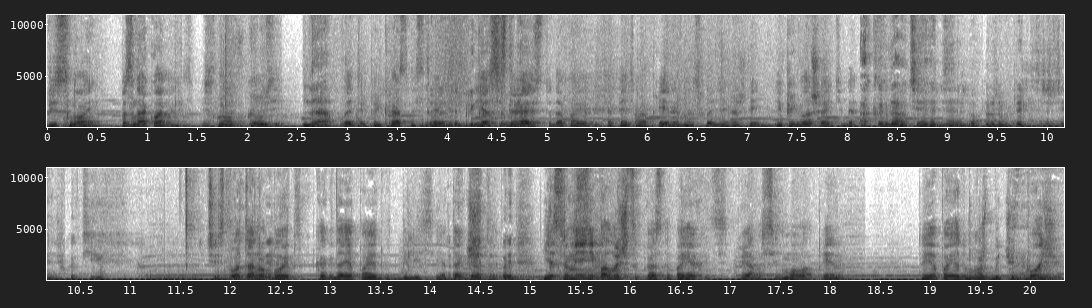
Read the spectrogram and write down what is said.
весной, познакомились весной в Грузии, Да. в этой прекрасной в стране. этой прекрасной Я собираюсь туда поехать опять в апреле на свой день рождения и приглашаю тебя. А когда у тебя день, в апреле апреле день рождения? В каких числах? Вот оно будет, когда я поеду в Тбилиси, я так Когда считаю. по- Если у меня не получится просто поехать прямо 7 апреля, то я поеду, может быть, чуть позже,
